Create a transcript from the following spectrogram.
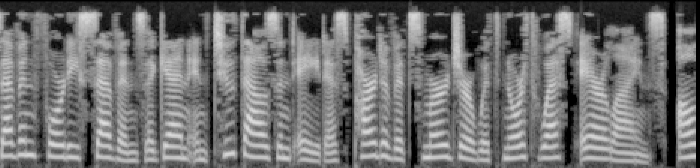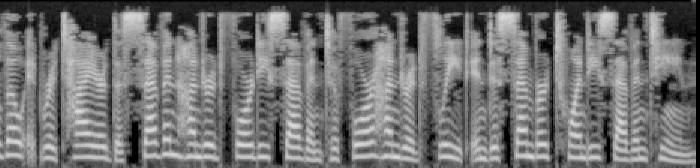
747s again in 2008 as part of its merger with Northwest Airlines, although it retired the 747-400 fleet in December 2017.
